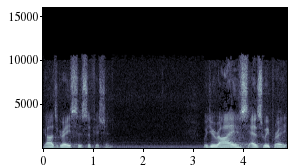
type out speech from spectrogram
God's grace is sufficient. Would you rise as we pray?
